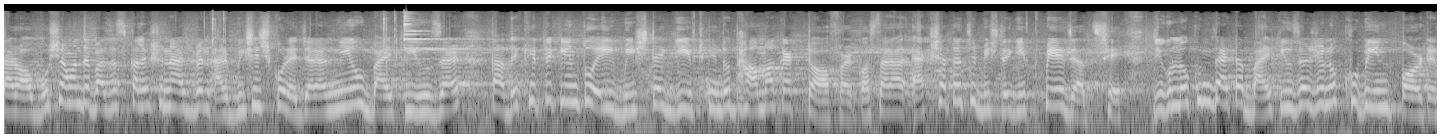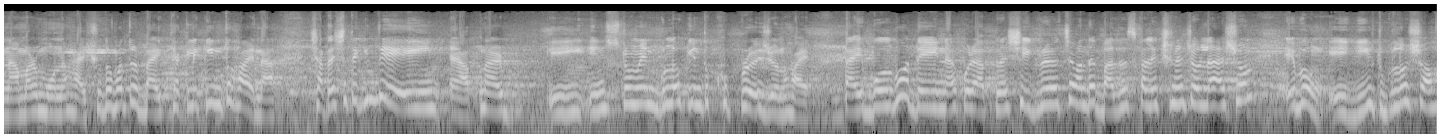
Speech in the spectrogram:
তারা অবশ্যই আমাদের বাজাজ কালেকশনে আসবেন। আর বিশেষ করে যারা নিউ বাইক ইউজার তাদের ক্ষেত্রে কিন্তু এই বিশটা গিফট কিন্তু ধামাক একটা অফার কজ তারা একসাথে হচ্ছে বিশটা গিফট পেয়ে যাচ্ছে। যেগুলো কিন্তু একটা বাইক ইউজার জন্য খুবই ইম্পর্টেন্ট আমার মনে হয়। শুধুমাত্র বাইক থাকলে কিন্তু হয় না সাথে সাথে কিন্তু এই আপনার এই ইনস্ট্রুমেন্টগুলো কিন্তু খুব প্রয়োজন হয়। তাই বলব দেরি না করে আপনারা শীঘ্রই হচ্ছে আমাদের বাজাজ কালেকশনে চলে আসুন এবং এই গিফটগুলো সহ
